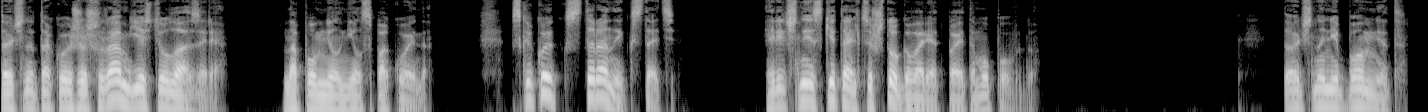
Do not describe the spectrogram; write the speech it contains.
«Точно такой же шрам есть у Лазаря», — напомнил Нил спокойно. С какой стороны, кстати? Речные скитальцы что говорят по этому поводу? Точно не помнят.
